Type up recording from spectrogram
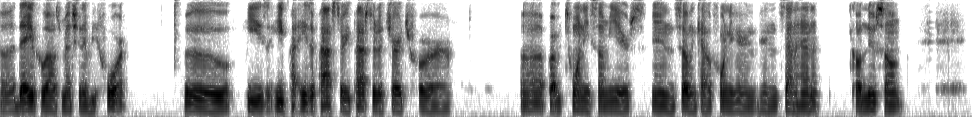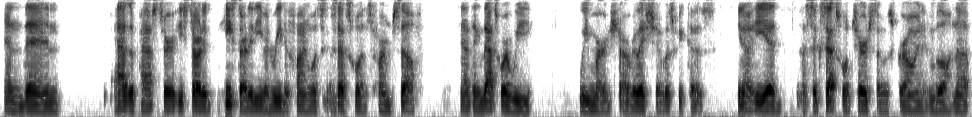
uh, Dave, who I was mentioning before, who he's he he's a pastor. He pastored a church for uh, probably twenty some years in Southern California here in, in Santa Ana, called NewSong. And then, as a pastor, he started he started even redefine what success was for himself. And I think that's where we we merged our relationship was because you know he had a successful church that was growing and blowing up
